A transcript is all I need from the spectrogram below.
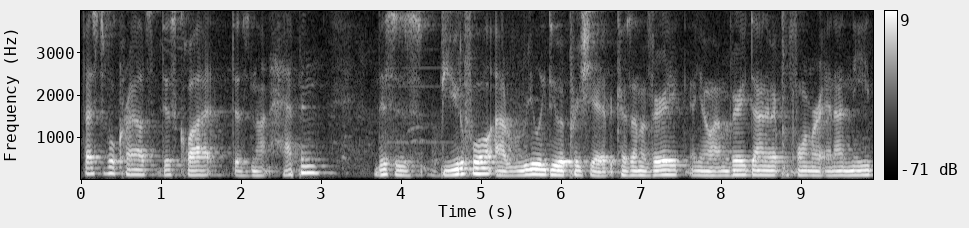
festival crowds this quiet does not happen. This is beautiful. I really do appreciate it because I'm a very, you know, I'm a very dynamic performer and I need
